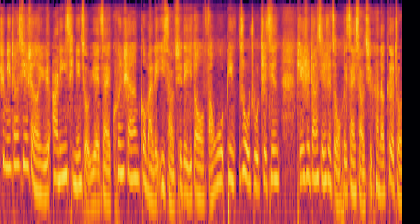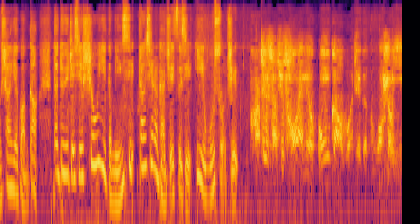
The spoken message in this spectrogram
市民张先生于二零一七年九月在昆山购买了一小区的一栋房屋，并入住至今。平时张先生总会在小区看到各种商业广告，但对于这些收益的明细，张先生感觉自己一无所知。这个小区从来没有公告过这个公共收益。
